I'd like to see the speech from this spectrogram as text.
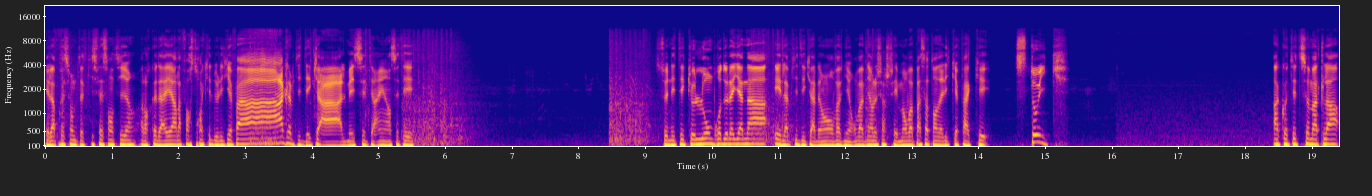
Et la pression peut-être qui se fait sentir. Alors que derrière, la force tranquille de l'IKF. Ah, la petite décale. Mais c'était rien, c'était... Ce n'était que l'ombre de la Yana et la petite décale. On va venir, on va venir le chercher. Mais on va pas s'attendre à l'Ikefa qui stoïque. À côté de ce matelas.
